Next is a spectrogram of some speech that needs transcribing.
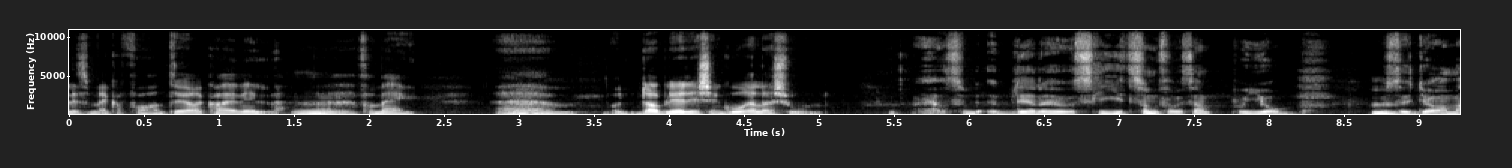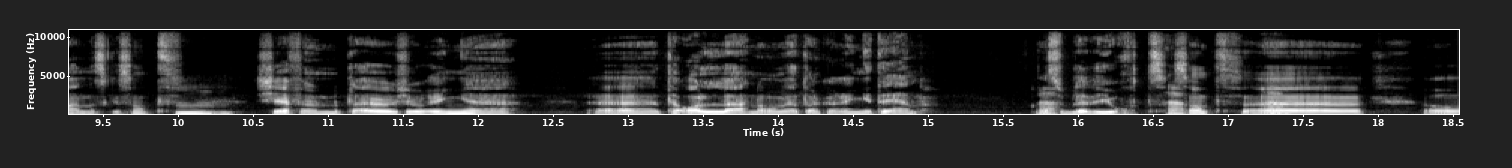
liksom, Jeg kan få han til å gjøre hva jeg vil, mm. for meg. Eh, Og da blir det ikke en god relasjon. Ja, så blir det jo slitsomt f.eks. på jobb, hvis du er et ja-menneske. sant? Sjefen pleier jo ikke å ringe eh, til alle når han vet han kan ringe til én, og så blir det gjort. sant? Eh, og,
